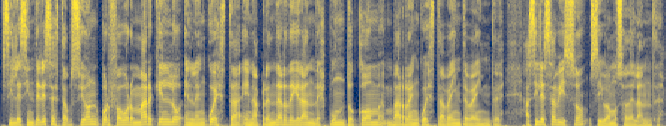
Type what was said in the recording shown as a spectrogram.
Si les interesa esta opción, por favor márquenlo en la encuesta en aprenderdegrandes.com barra encuesta 2020. Así les aviso si vamos adelante.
